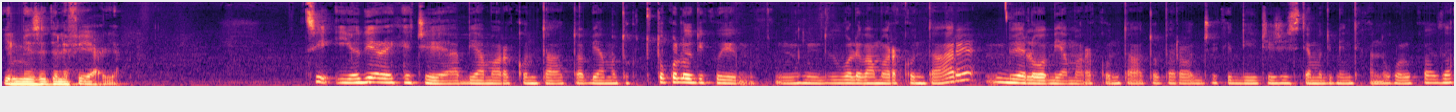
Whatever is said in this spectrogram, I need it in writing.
il mese delle ferie. Sì, io direi che ci abbiamo raccontato, abbiamo t- tutto quello di cui mm, volevamo raccontare, ve lo abbiamo raccontato per oggi, che dici ci stiamo dimenticando qualcosa?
